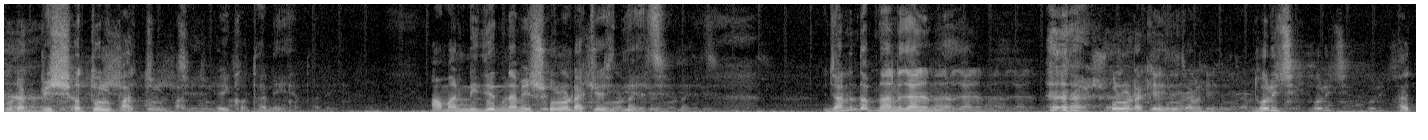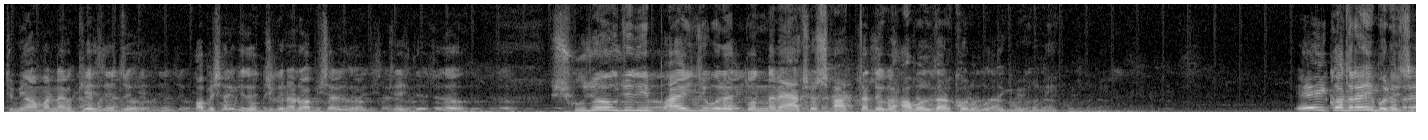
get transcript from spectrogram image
গোটা বিশ্ব তোলপাত চলছে এই কথা নিয়ে। আমার নিজের নামে ষোলোটা কেস দিয়েছে। জানেন তো আপনারা জানেন না? ষোলোটা কেস দিয়েছে। আমি ধরেছি। আর তুমি আমার নামে কেস দিয়েছ? অফিসার যে কোনো অফিসার কেস দিয়েছ তো? সুযোগ যদি পাই জীবনে, তোর নামে একশো ষাটটা দেখে হাবলদার করব, দেখবি এই কথাটাই বলেছি।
